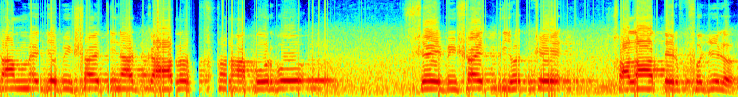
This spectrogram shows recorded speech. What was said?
সামনে যে বিষয়টি আজকে আলোচনা করব, সেই বিষয়টি হচ্ছে সলাতের ফজিলত,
